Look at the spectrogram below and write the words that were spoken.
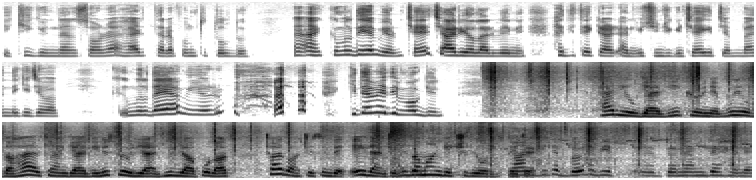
İki günden sonra her tarafım tutuldu. Aa, kımıldayamıyorum. Çaya çağırıyorlar beni. Hadi tekrar hani üçüncü gün çaya gideceğim. Bendeki cevap kımıldayamıyorum. Gidemedim o gün. Her yıl geldiği köyüne bu yıl daha erken geldiğini söyleyen Hülya Polat, çay bahçesinde eğlenceli zaman geçiriyoruz dedi. Yani bir de böyle bir e, dönemde hele.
